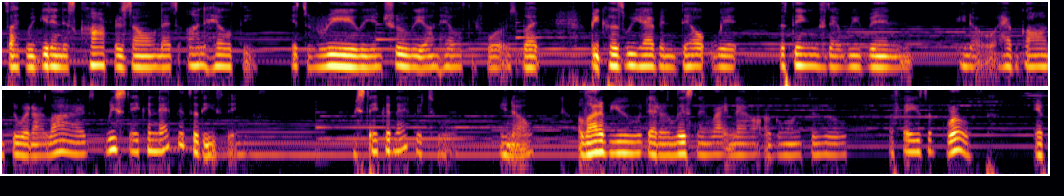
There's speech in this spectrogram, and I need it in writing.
It's like we get in this comfort zone that's unhealthy. It's really and truly unhealthy for us. But because we haven't dealt with the things that we've been, you know, have gone through in our lives, we stay connected to these things. We stay connected to it, you know a lot of you that are listening right now are going through a phase of growth. If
